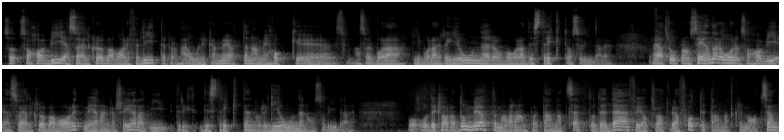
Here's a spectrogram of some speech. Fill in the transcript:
så, så har vi SHL-klubbar varit för lite på de här olika mötena med hockey, eh, alltså våra, i våra regioner och våra distrikt och så vidare. Men jag tror på de senare åren så har vi SHL-klubbar varit mer engagerade i distrikten och regionerna och så vidare. Och, och, det är klart att då möter man varandra på ett annat sätt och det är därför jag tror att vi har fått ett annat klimat. Sen,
